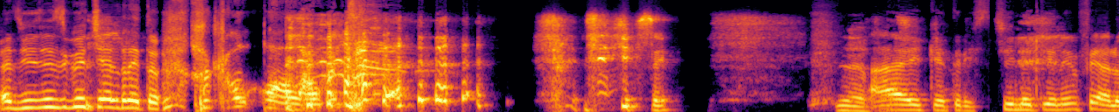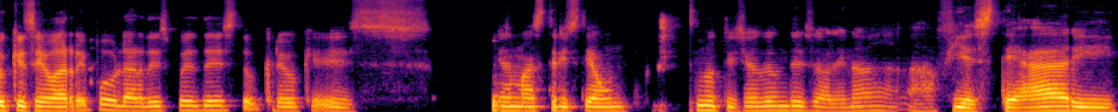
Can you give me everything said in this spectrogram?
Así se escucha el reto. Sí, yo sé. pues, Ay, qué triste. Si le tienen fe a lo que se va a repoblar después de esto, creo que es, es más triste aún. Noticias donde salen a, a fiestear y,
